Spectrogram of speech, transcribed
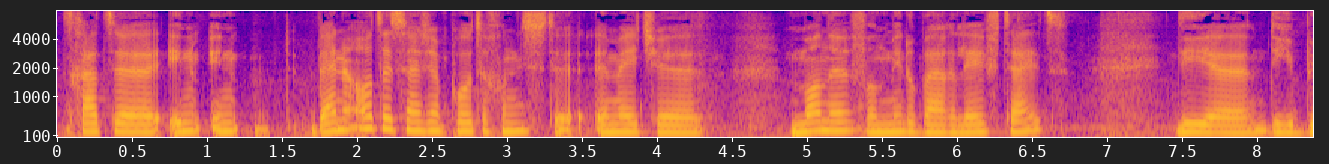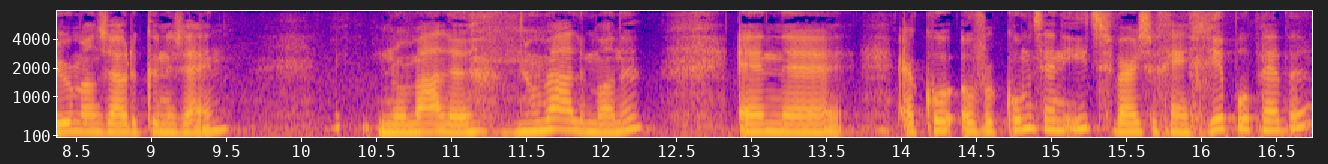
Het gaat eh, in, in bijna altijd zijn zijn protagonisten een beetje mannen van middelbare leeftijd. Die, eh, die je buurman zouden kunnen zijn. Normale, normale mannen. En eh, er ko- overkomt hen iets waar ze geen grip op hebben.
